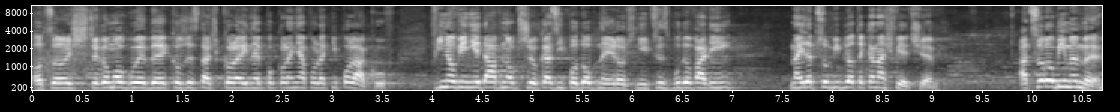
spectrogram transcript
o coś, z czego mogłyby korzystać kolejne pokolenia Polek i Polaków. Finowie niedawno przy okazji podobnej rocznicy zbudowali najlepszą bibliotekę na świecie. A co robimy my?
